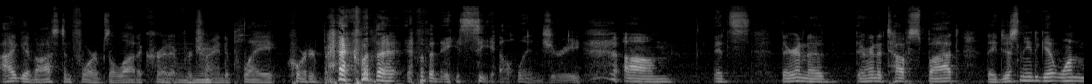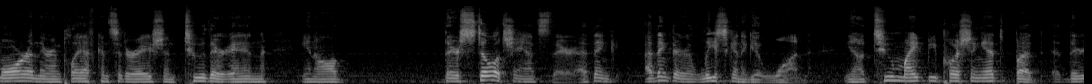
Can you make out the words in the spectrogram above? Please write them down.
I give Austin Forbes a lot of credit mm-hmm. for trying to play quarterback with a with an ACL injury. Um, it's they're in a they're in a tough spot. They just need to get one more, and they're in playoff consideration. Two, they're in. You know, there's still a chance there. I think I think they're at least going to get one. You know, two might be pushing it, but they're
